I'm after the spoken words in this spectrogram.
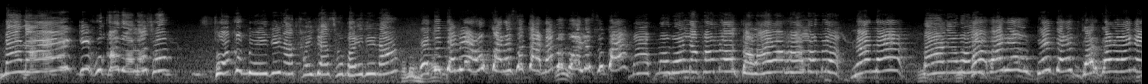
ના ના કે હું કા બોલો છો? તો કે બૈરી ના થઈ જશે બૈરી ના એ તો તમે આવું કરે છો તને કો બોલો છો કા માપમાં બોલ કમળા તળાયા હાલ હમણાં ના ના તાણે વાળી સવારે ઉઠે તરત ઘર ગણવાને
